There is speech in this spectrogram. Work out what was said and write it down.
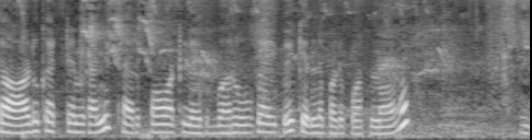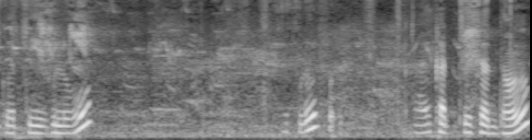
తాడు కట్టాను కానీ సరిపోవట్లేదు. బరువుగా అయిపోయి కింద పడిపోతున్నాయి. ఇంకా తీగులు. ఇప్పుడు కాయ కట్ చేసేద్దాం.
